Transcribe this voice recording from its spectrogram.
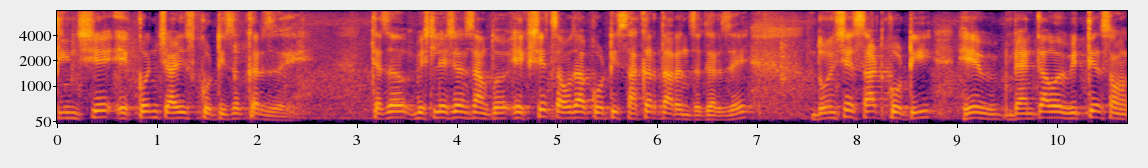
तीनशे एकोणचाळीस कोटीचं कर्ज आहे. त्याचं विश्लेषण सांगतो. एकशे चौदा कोटी साखर तारांचं कर्ज आहे. दोनशे साठ कोटी हे बँका व वित्तीय सं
